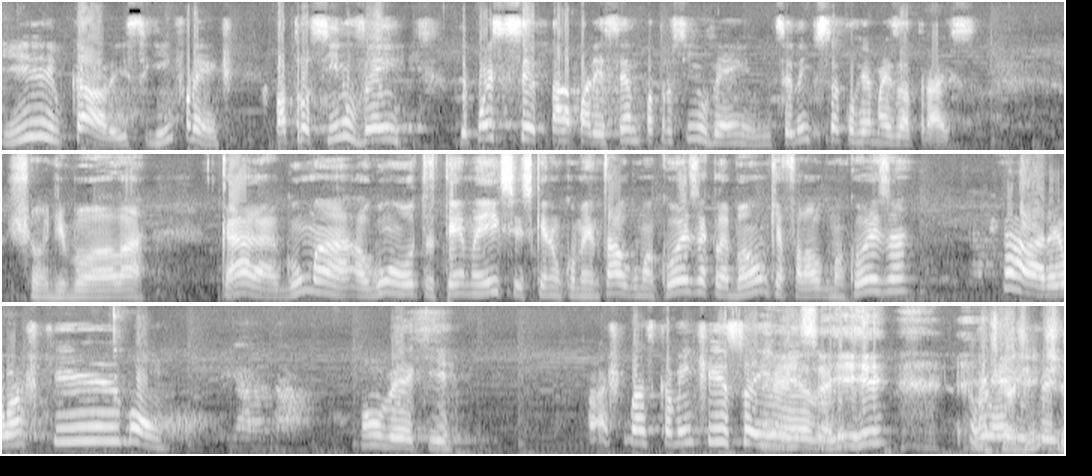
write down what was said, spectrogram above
e, cara, e seguir em frente. Patrocínio vem. Depois que você tá aparecendo, patrocínio vem. Você nem precisa correr mais atrás. Show de bola. Cara, alguma, algum outro tema aí que vocês queiram comentar? Alguma coisa? Clebão, quer falar alguma coisa? Cara, eu acho que. Bom. Vamos ver aqui. Acho que basicamente isso aí É mesmo. isso aí. Eu acho, que a aí, gente,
